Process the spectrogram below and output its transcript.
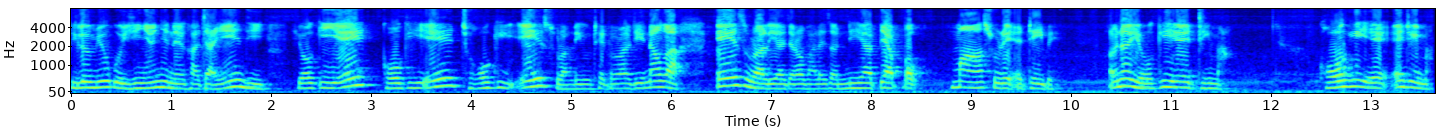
ဒီလိုမျိုးကိုယူညွှန်းနေတဲ့အခါကျရင်ဒီယောဂီရဲ့ဂောဂီရဲ့ဂျောဂီရဲ့ဆိုတာလေးကိုထည့်တော့ဒီနောက်ကအဲဆိုတာလေးကကျတော့ဗာလဲဆိုတော့နေရာပြပုတ်မှားဆိုတဲ့အတိတ်ပဲအဲ့တော့ယောဂီရဲ့ဒီမှာ ဂောဂီရဲ့အဲ့ဒီမှာ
